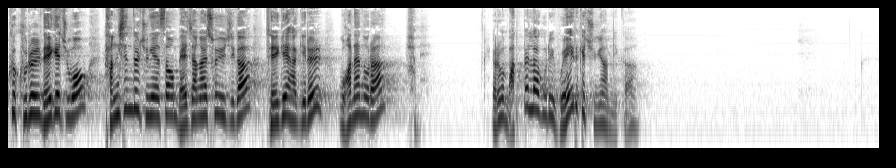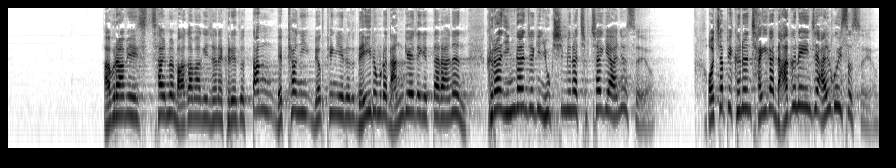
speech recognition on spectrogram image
그 굴을 내게 주어 당신들 중에서 매장할 소유지가 되게 하기를 원하노라 하매. 여러분 막벨라 굴이 왜 이렇게 중요합니까? 아브라함이 삶을 마감하기 전에 그래도 땅 몇 편이 몇 평이라도 내 이름으로 남겨야 되겠다라는 그러한 인간적인 욕심이나 집착이 아니었어요. 어차피 그는 자기가 나그네인지 알고 있었어요.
